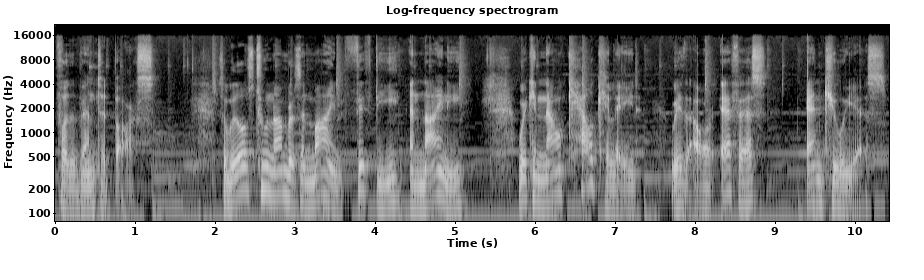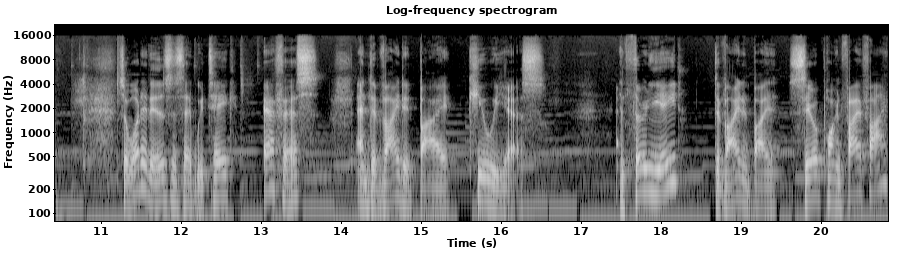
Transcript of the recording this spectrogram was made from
for the vented box. So with those two numbers in mind, 50 and 90, we can now calculate with our FS and QES. So what it is, is that we take FS and divide it by QES. And 38 divided by 0.55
